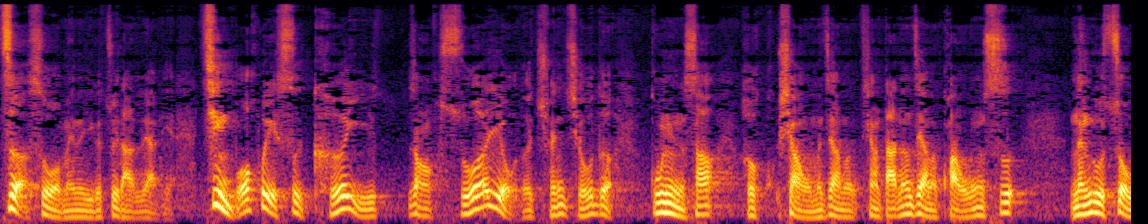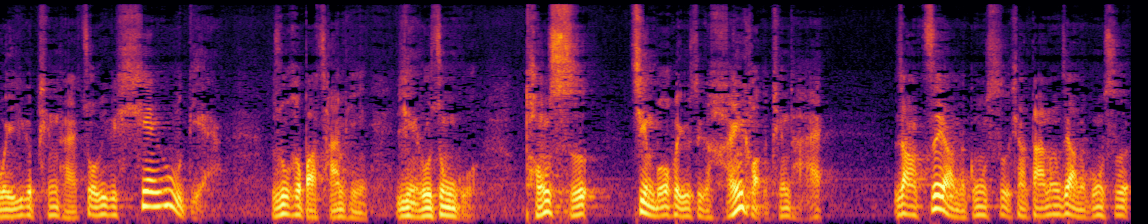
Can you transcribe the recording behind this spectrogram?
这是我们的一个最大的亮点。进博会是可以让所有的全球的供应商和像我们这样的像达能这样的跨国公司，能够作为一个平台，作为一个先入点。”如何把产品引入中国？同时，进博会又是一个很好的平台，让这样的公司，像达能这样的公司，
